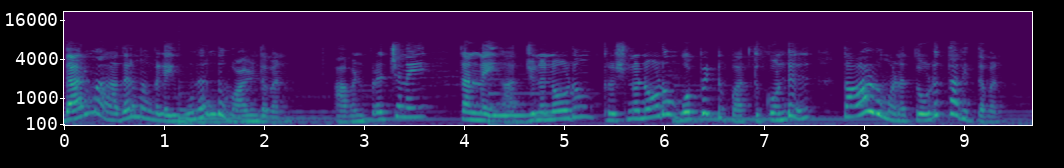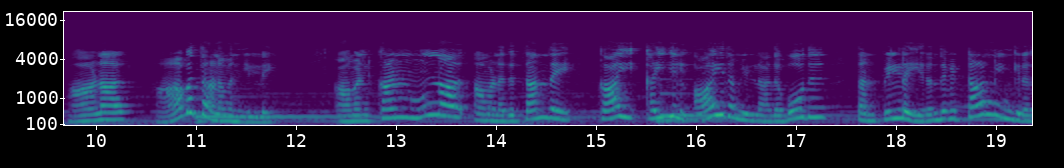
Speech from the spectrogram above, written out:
தர்ம அதர்மங்களை உணர்ந்து வாழ்ந்தவன். அவன் பிரச்சனை தன்னை அர்ஜுனனோடும் கிருஷ்ணனோடும் ஒப்பிட்டு பார்த்து கொண்டு தாழ்வு மனத்தோடு தவித்தவன். ஆனால் ஆபத்தானவன் இல்லை. அவன் கண் முன்னால் அவனது தந்தை காய் கையில் ஆயுதம் இல்லாத போது தன் பிள்ளை இறந்துவிட்டான் என்கிற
